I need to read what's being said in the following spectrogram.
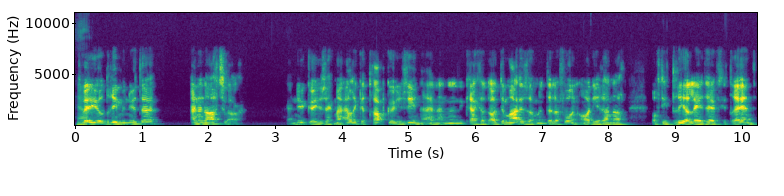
Ja. Twee uur, drie minuten en een hartslag. En nu kun je zeg maar elke trap kun je zien. Hè? En, en ik krijg dat automatisch op mijn telefoon. Oh, die renner of die triatleet heeft getraind.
